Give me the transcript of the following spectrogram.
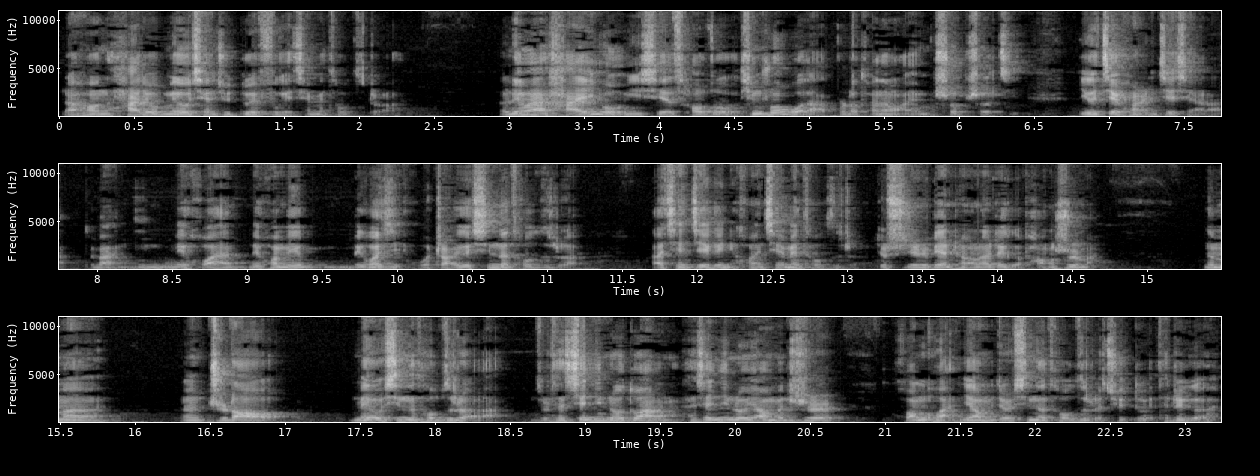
然后呢，他就没有钱去兑付给前面投资者了。另外还有一些操作，我听说过的，不知道团贷网有没有涉不涉及？一个借款人借钱了，对吧？你没还，没还没没关系，我找一个新的投资者把钱借给你还前面投资者，就实际上变成了这个庞氏嘛。那么，嗯，直到。没有新的投资者了，就是他现金流断了嘛。他现金流要么就是还款，要么就是新的投资者去怼他这个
